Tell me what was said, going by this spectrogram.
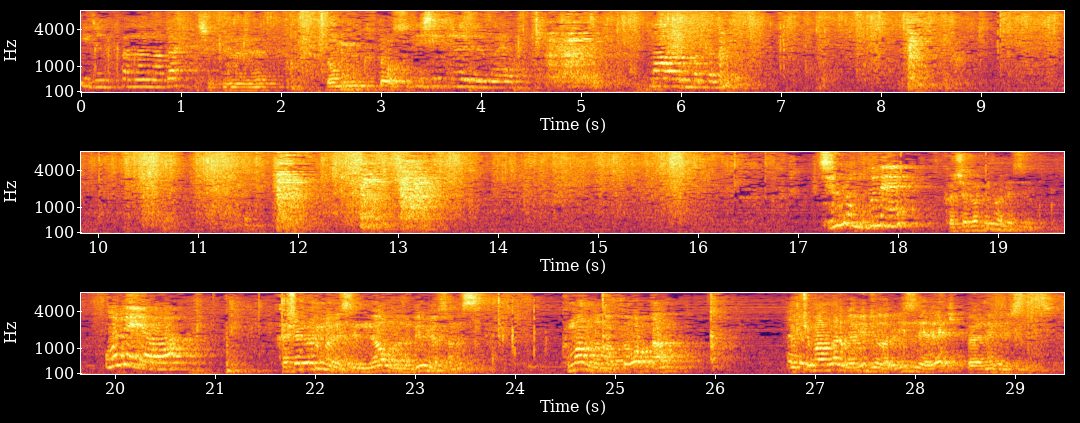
İyice falan haber. Teşekkür ederim. Doğum günün kutlu olsun. Teşekkür ederim hayatım. Ne yapalım bakalım? Canım bu ne? Kaşa bakın öylesi. O ne ya? Kaşa bakın öylesinin ne olduğunu bilmiyorsanız kumanda.org'dan dokümanları ve videoları izleyerek öğrenebilirsiniz.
